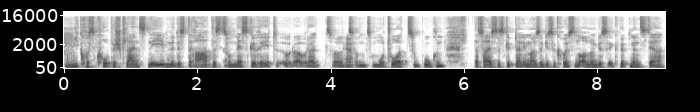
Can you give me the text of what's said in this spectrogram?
mikroskopisch kleinsten Ebene des Drahtes zum Messgerät oder, oder zu, ja. zum, zum Motor zu buchen. Das heißt, es gibt dann immer so diese Größenordnung des Equipments der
